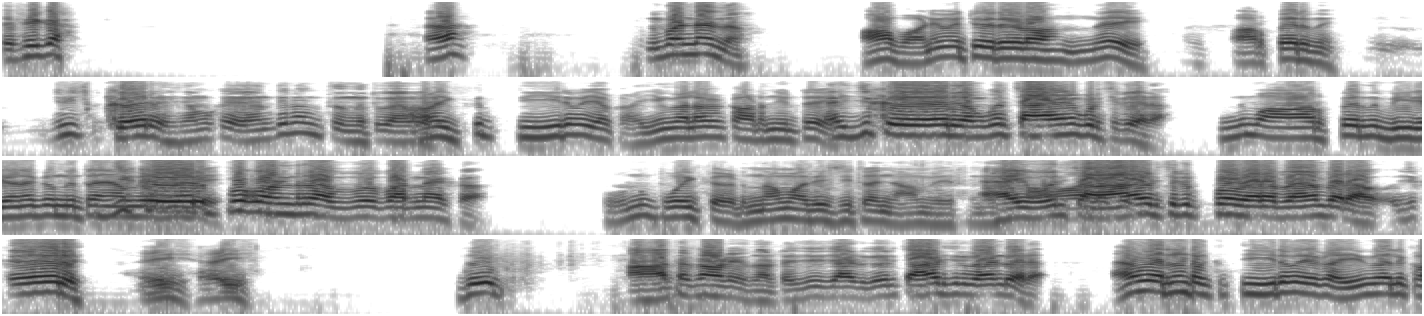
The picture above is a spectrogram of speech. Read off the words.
ഷഫീഖ. ഏ? ഇന്ന് പണ്ടേന്നോ ആ പണി മാറ്റി വരികടാ. ഇന്നേ പാർപ്പായിരുന്നു കേറ്. നമുക്ക് എന്തിനൊന്ന് തിന്നിട്ട് ആ എനിക്ക് തീരെ വയ്യ. കയ്യും കാലൊക്കെ കടഞ്ഞിട്ടേ. ഇജ്ജ് കേറ്. നമുക്ക് ചായ കുടിച്ചിട്ട് വരാം. ഇന്ന് വാർപ്പായിരുന്നു ബിരിയാണി ഒക്കെ ഞാൻ ഇജ്ജ് കേറി. വരുന്നേ. ഇപ്പൊ കൊണ്ടുവരാ. പറഞ്ഞേക്കാം. ഒന്ന് പോയി കെടുന്നാ മതി വെച്ചിട്ടാ ഞാൻ വരുന്നത് ഏയ് ഒരു ചായ കുടിച്ചിട്ട് ഇപ്പൊ വരാം. വേഗം വരാം. ഇജ്ജ് കേറ്. ഇത് ആ, അതൊക്കെ അവിടെ ഇരുന്നോട്ടെ. ഇജ്ജ് ചായ കുടിക്ക്. ഒരു ചായ കുടിച്ചിട്ട് വേണ്ട വരാം. ഞാൻ വരണ്ട തീരെ കയ്യും കാലം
